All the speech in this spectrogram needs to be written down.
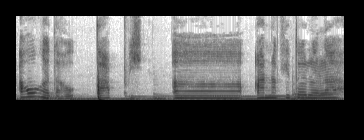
aku nggak tahu tapi uh, anak itu adalah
